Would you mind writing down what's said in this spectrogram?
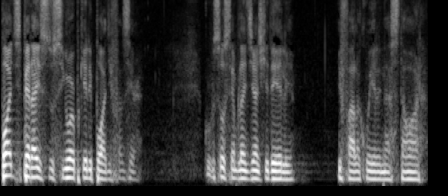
Pode esperar isso do Senhor, porque Ele pode fazer. Curva o seu semblante diante dele e fala com Ele nesta hora.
